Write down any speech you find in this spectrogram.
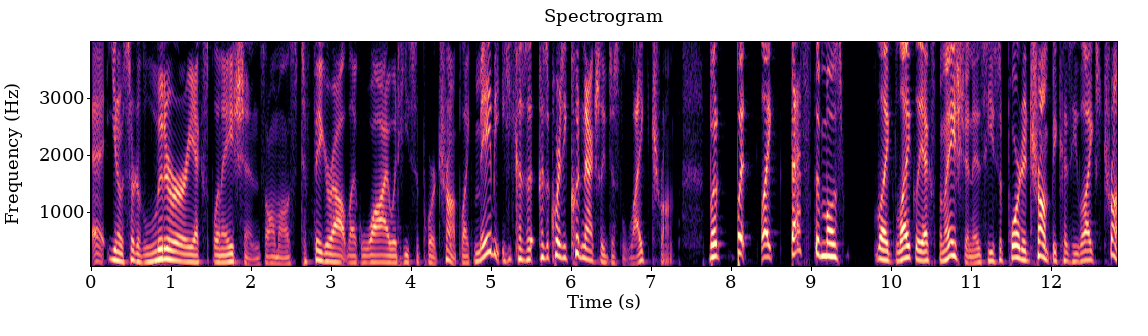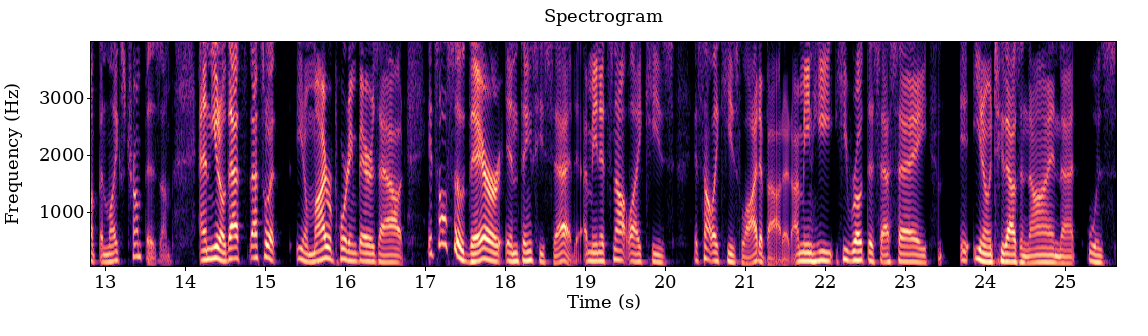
uh, you know sort of literary explanations almost to figure out like why would he support Trump like maybe he because because of course he couldn't actually just like Trump but but like that's the most like likely explanation is he supported Trump because he likes Trump and likes Trumpism. And you know, that's that's what you know my reporting bears out. It's also there in things he said. I mean it's not like he's it's not like he's lied about it. I mean he he wrote this essay you know in 2009 that was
